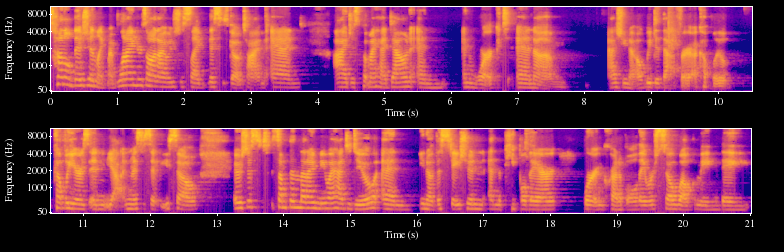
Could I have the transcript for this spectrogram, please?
tunnel vision, like my blinders on. I was just like, this is go time. And I just put my head down and and worked. And um, as you know, we did that for a couple couple years in yeah in Mississippi. So it was just something that I knew I had to do. And you know, the station and the people there were incredible. They were so welcoming. They,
